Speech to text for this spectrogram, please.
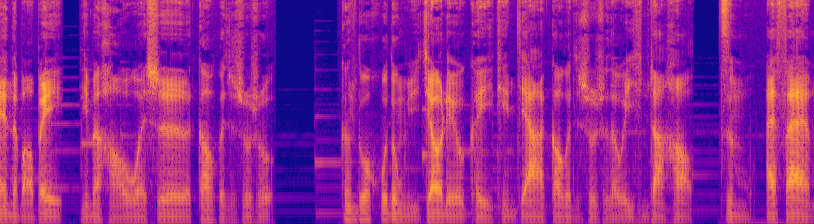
爱的宝贝，你们好，我是高个子叔叔。更多互动与交流，可以添加高个子叔叔的微信账号，字母 FM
